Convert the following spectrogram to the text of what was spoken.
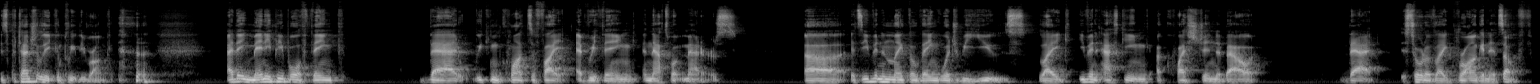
is potentially completely wrong. I think many people think that we can quantify everything and that's what matters. Uh, it's even in like the language we use, like even asking a question about that is sort of like wrong in itself.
